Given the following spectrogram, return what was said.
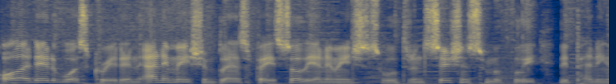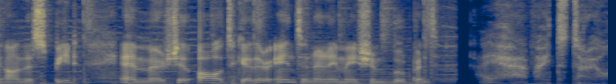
All I did was create an animation blend space so the animations will transition smoothly depending on the speed and merge it all together into an animation blueprint. I have a tutorial.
